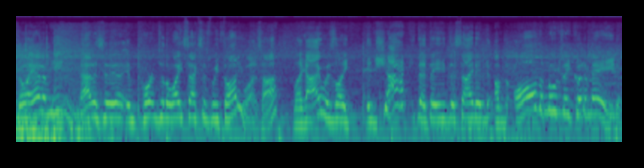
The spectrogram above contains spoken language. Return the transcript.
So Adam Eaton, not as uh, important to the White Sox as we thought he was, huh? Like I was like in shock that they decided of all the moves they could have made,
